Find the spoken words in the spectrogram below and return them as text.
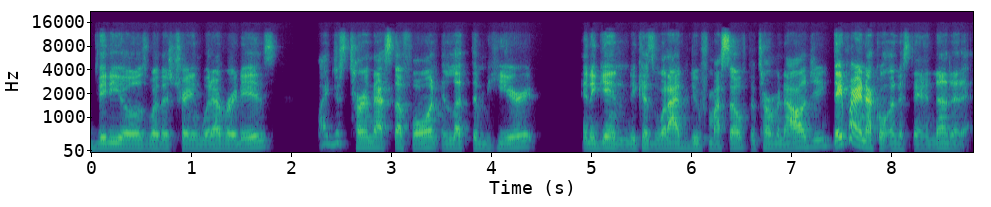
videos, whether it's trading whatever it is, like just turn that stuff on and let them hear it. And again, because what I have to do for myself, the terminology, they probably not gonna understand none of that.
